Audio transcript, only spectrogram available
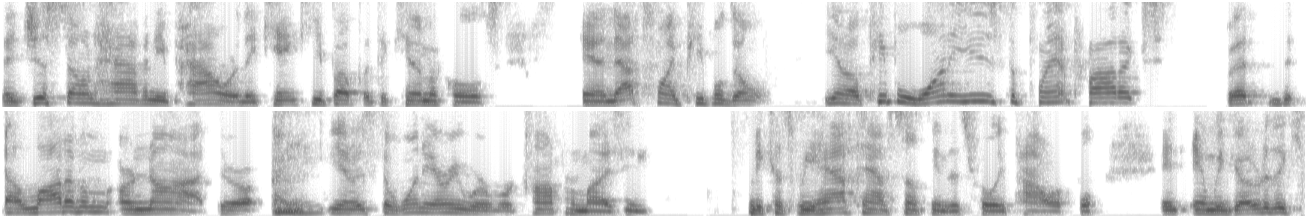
They just don't have any power. They can't keep up with the chemicals and that's why people don't, you know, people want to use the plant products, but a lot of them are not. There are, you know, it's the one area where we're compromising because we have to have something that's really powerful. And, and we go to the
